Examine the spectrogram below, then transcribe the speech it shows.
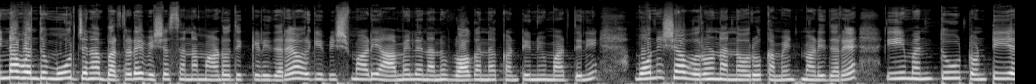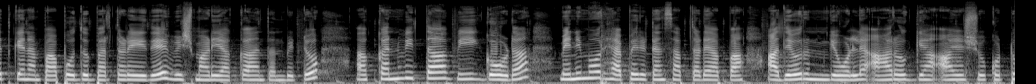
ಇನ್ನು ಒಂದು ಮೂರು ಜನ ಬರ್ತ್ಡೇ ವಿಶಸ್ಸನ್ನು ಮಾಡೋದಕ್ಕೆ ಕೇಳಿದ್ದಾರೆ. ಅವ್ರಿಗೆ ವಿಶ್ ಮಾಡಿ ಆಮೇಲೆ ನಾನು ವ್ಲಾಗನ್ನು ಕಂಟಿನ್ಯೂ ಮಾಡ್ತೀನಿ. ಮೋನಿಶಾ ವರುಣ್ ಅನ್ನೋರು ಕಮೆಂಟ್ ಮಾಡಿದ್ದಾರೆ. ಈ ಮಂತು ಟ್ವೆಂಟಿ ಎತ್ಗೆ ನಮ್ಮ ಪಾಪದ್ದು ಬರ್ತ್ಡೇ ಇದೆ. ವಿಶ್ ಮಾಡಿ ಅಕ್ಕ ಅಂತಂದ್ಬಿಟ್ಟು. Kanvitha V Gowda many more happy returns ಆಗ್ತಾಳೆ ಅಪ್ಪ. ಆ ದೇವರು ನಿಮಗೆ ಒಳ್ಳೆ ಆರೋಗ್ಯ, ಆಯಸ್ಸು ಕೊಟ್ಟು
